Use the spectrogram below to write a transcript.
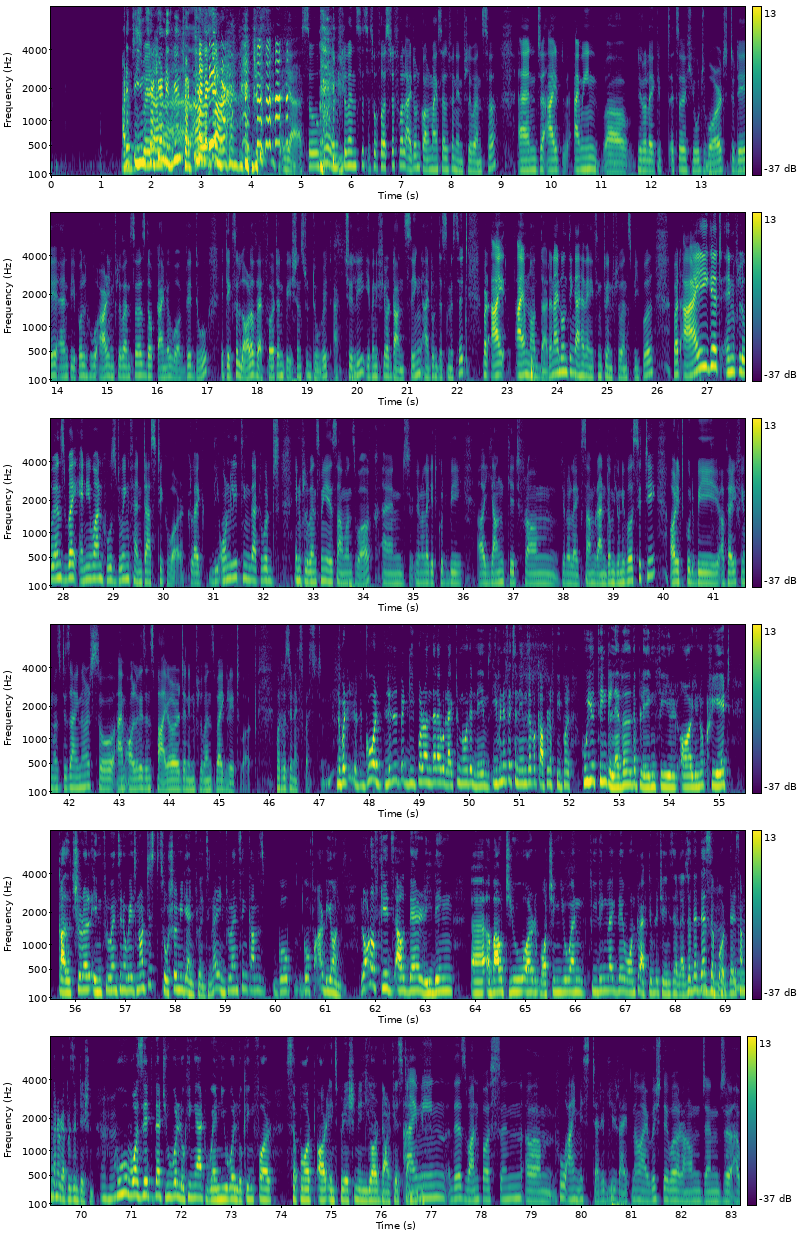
Are just teen wait, second? uh, It's been 30 Oh, seconds. yeah. So who influences? So first of all, I don't call myself an influencer, and I, I mean, uh, you know, like it, it's a huge word today, and people who are influencers, the kind of work they do, it takes a lot of effort and patience to do it. Actually, even if you're dancing, I don't dismiss it, but I, I am not that, and I don't think I have anything to influence people, but I get influenced by anyone who's doing fantastic work. Like the only thing that would influence me is someone's work. And you know like it could be a young kid from you know like some random university or it could be a very famous designer. So i'm always inspired and influenced by great work. What was your next question? No, but go a little bit deeper on that. I would like to know the names, even if it's the names of a couple of people who you think level the playing field or you know create cultural influence in a way. It's not just social media influencing, right? Influencing comes go go far beyond. A lot of kids out there reading. Uh, about you or watching you and feeling like they want to actively change their lives so that there's support there is some kind of representation who was it that you were looking at when you were looking for support or inspiration in your darkest time I if- mean, there's one person um, who I miss terribly right now. I wish they were around, and uh,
